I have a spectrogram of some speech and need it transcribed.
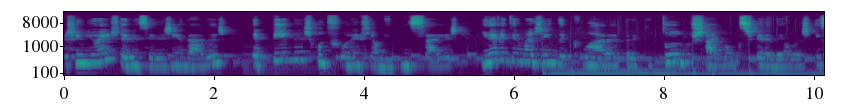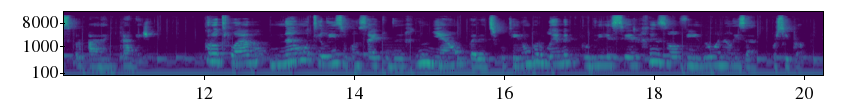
As reuniões devem ser agendadas apenas quando forem realmente necessárias e devem ter uma agenda clara para que todos saibam o que se espera delas e se preparem para a mesma. Por outro lado, não utilize o conceito de reunião para discutir um problema que poderia ser resolvido ou analisado por si próprio.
